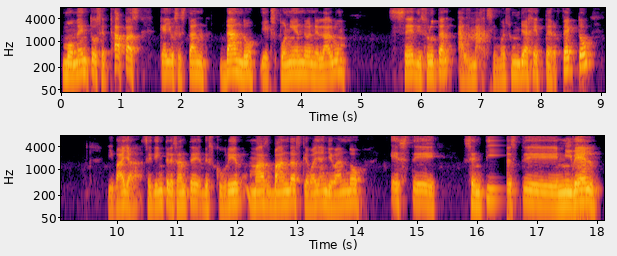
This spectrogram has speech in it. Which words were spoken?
momentos, etapas que ellos están dando y exponiendo en el álbum, se disfrutan al máximo. Es un viaje perfecto y vaya, sería interesante descubrir más bandas que vayan llevando este sentir este nivel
